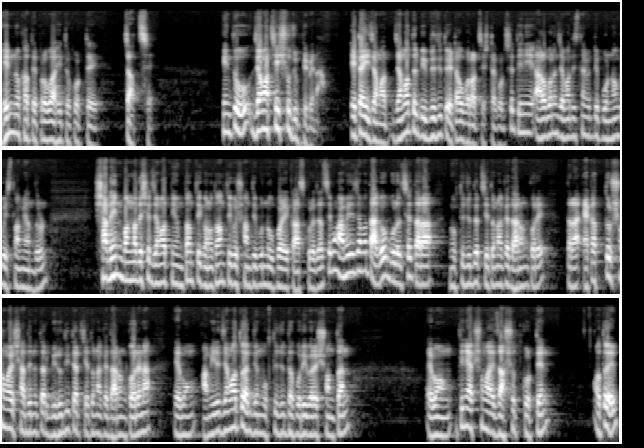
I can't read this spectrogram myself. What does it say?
ভিন্ন খাতে প্রবাহিত করতে চাচ্ছে। কিন্তু জামাত সেই সুযোগ দেবে না। এটাই জামাত, জামাতের বিবৃতিতে এটাও বলার চেষ্টা করছে। তিনি আরও বলেন, জামাত ইসলাম একটি পূর্ণাঙ্গ ইসলামী আন্দোলন। স্বাধীন বাংলাদেশের জামাত নিয়মতান্ত্রিক, গণতান্ত্রিক ও শান্তিপূর্ণ উপায়ে কাজ করে যাচ্ছে এবং আমির জামাত আগেও বলেছে তারা মুক্তিযুদ্ধের চেতনাকে ধারণ করে, তারা একাত্তর সময়ের স্বাধীনতার বিরোধিতার চেতনাকে ধারণ করে না এবং আমির জামাতও একজন মুক্তিযোদ্ধা পরিবারের সন্তান এবং তিনি একসময় জাসদ করতেন। অতএব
